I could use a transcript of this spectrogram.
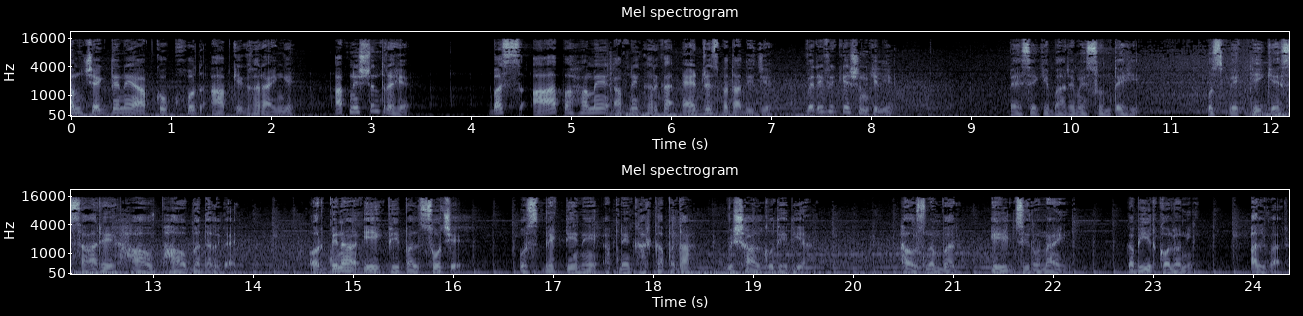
हम चेक देने आपको खुद आपके घर आएँगे। आप निश्चिंत रहिए। बस आप हमें अपने घर का एड्रेस बता दीजिए, वेरिफिकेशन के लिए। पैसे के बारे में सुनते ही उस व्यक्ति के सारे हाव भाव बदल गए और बिना एक भी पल सोचे उस व्यक्ति ने अपने घर का पता विशाल को दे दिया। House number 809 Kabir colony, Alwar.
